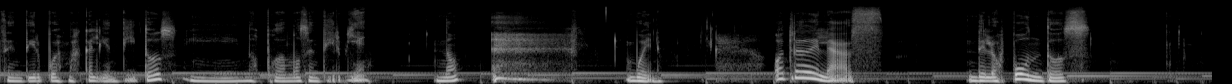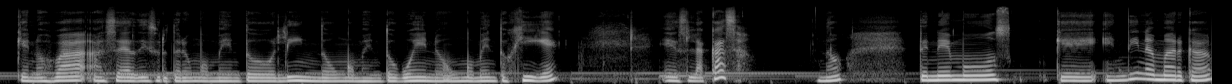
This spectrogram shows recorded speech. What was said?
sentir pues más calientitos y nos podamos sentir bien, ¿no? Bueno, otra de las de los puntos que nos va a hacer disfrutar un momento lindo, un momento bueno, un momento gigue, es la casa, ¿no? Tenemos que en Dinamarca,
